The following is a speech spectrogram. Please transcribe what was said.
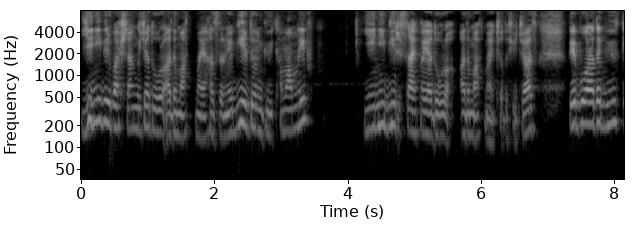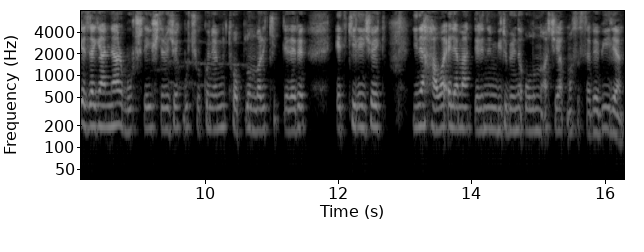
Yeni bir başlangıca doğru adım atmaya hazırlanıyor. Bir döngüyü tamamlayıp yeni bir sayfaya doğru adım atmaya çalışacağız. Ve bu arada büyük gezegenler burç değiştirecek. Bu çok önemli toplumları, kitleleri etkileyecek. Yine hava elementlerinin birbirine olumlu açı yapması sebebiyle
